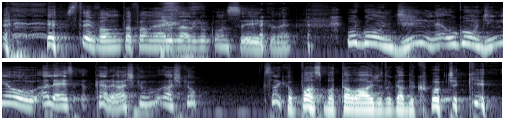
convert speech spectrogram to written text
o Estevão não está familiarizado com o conceito, né? O Gondim, né? O Gondim é o. Aliás, cara, eu acho que eu acho que eu. Será que eu posso botar o áudio do Gabi Coach aqui?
